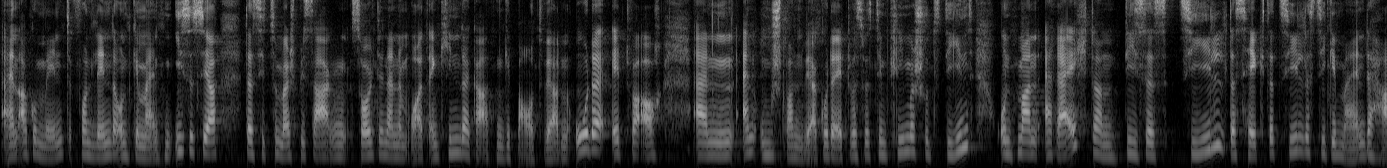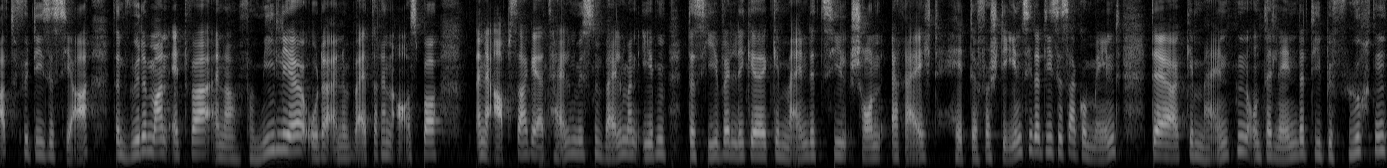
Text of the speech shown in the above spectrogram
Ein Argument von Ländern und Gemeinden ist es ja, dass sie zum Beispiel sagen, sollte in einem Ort ein Kindergarten gebaut werden oder etwa auch ein, ein Umspannwerk oder etwas, was dem Klimaschutz dient und man erreicht dann dieses Ziel, das Hektarziel, das die Gemeinde hat für dieses Jahr, dann würde man etwa einer Familie oder einem weiteren Ausbau eine Absage erteilen müssen, weil man eben das jeweilige Gemeindeziel schon erreicht hätte. Verstehen Sie da dieses Argument der Gemeinden und der Länder, die befürchten,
